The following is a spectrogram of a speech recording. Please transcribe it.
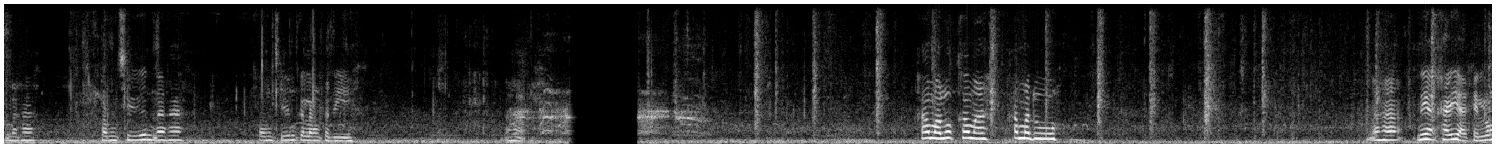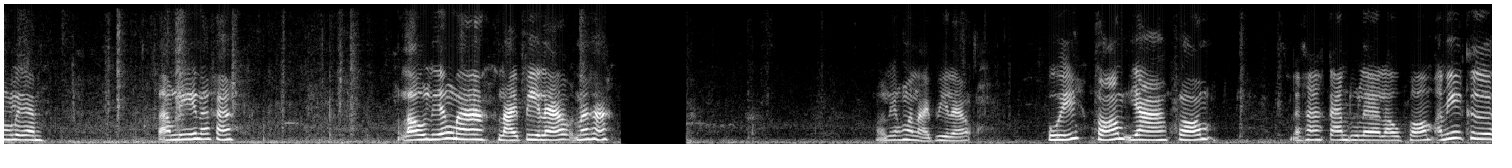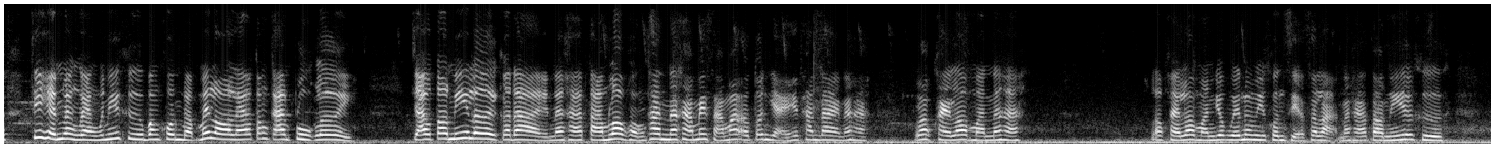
นะคะความชื้นนะคะ ความชื้นกำลังพอดีนะคะเข้ามาลูกเข้ามา เข้ามาดู นะคะเนี่ยใครอยากเห็นโรงเรือน ตามนี้นะคะ เราเลี้ยงมาหลายปีแล้วนะคะ เราเลี้ยงมาหลายปีแล้ว ปุ๋ยพร้อมยาพร้อมนะคะ การดูแลเราพร้อม อันนี้คือที่เห็นแหว่งๆวันนี้คือบางคนแบบไม่รอแล้วต้องการปลูกเลยจะเอาตอนนี้เลยก็ได้นะคะ ตามรอบของท่านนะคะ ไม่สามารถเอาต้นใหญ่ให้ท่านได้นะคะ รอบใครรอบมันนะคะ รอบใครรอบมันยกเว้นว่ามีคนเสียสละนะคะ ตอนนี้ก็คือ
